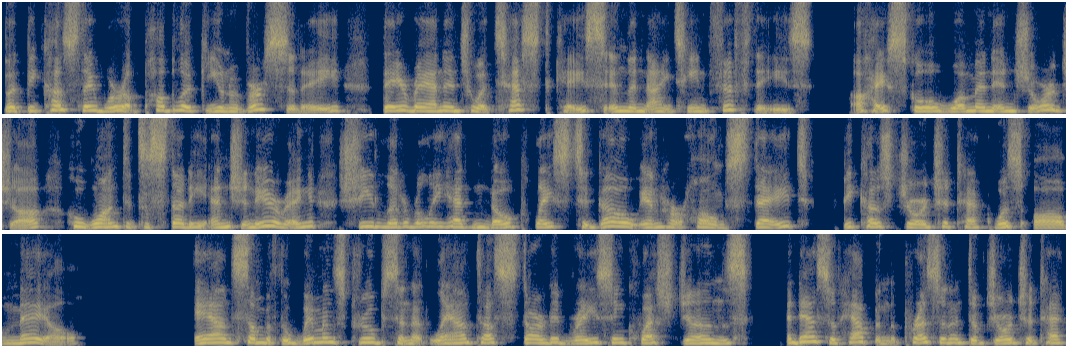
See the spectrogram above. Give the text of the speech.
But because they were a public university, they ran into a test case in the 1950s. A high school woman in Georgia who wanted to study engineering, she literally had no place to go in her home state because Georgia Tech was all male. And some of the women's groups in Atlanta started raising questions. And as it happened, the president of Georgia Tech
